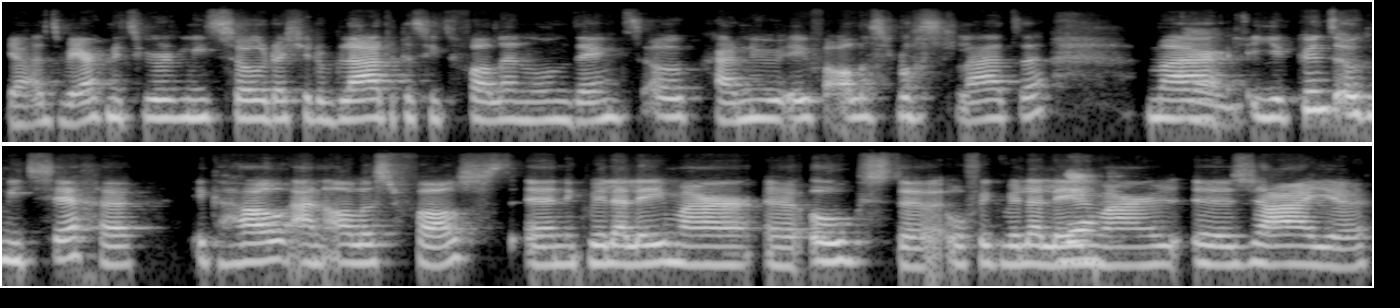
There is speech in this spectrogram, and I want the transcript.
ja, het werkt natuurlijk niet zo dat je de bladeren ziet vallen en dan denkt, oh, ik ga nu even alles loslaten. Maar je kunt ook niet zeggen, ik hou aan alles vast en ik wil alleen maar uh, oogsten of ik wil alleen maar uh, zaaien.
